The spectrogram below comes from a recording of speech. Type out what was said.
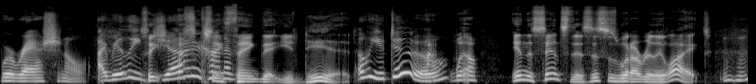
were rational. I really See, just I actually kind of think that you did. Oh, you do? Well, in the sense this, this is what I really liked. Mm-hmm.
